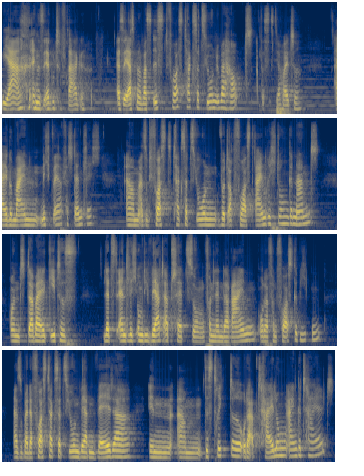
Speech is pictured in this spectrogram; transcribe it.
Ja, eine sehr gute Frage. Also erstmal, was ist Forsttaxation überhaupt? Das ist ja heute allgemein nicht sehr verständlich. Ähm, also die Forsttaxation wird auch Forsteinrichtungen genannt. Und dabei geht es letztendlich um die Wertabschätzung von Ländereien oder von Forstgebieten. Also bei der Forsttaxation werden Wälder in ähm, Distrikte oder Abteilungen eingeteilt.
